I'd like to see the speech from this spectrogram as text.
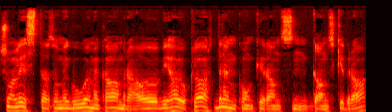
journalister som er gode med kamera. Og vi har jo klart den konkurransen ganske bra.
